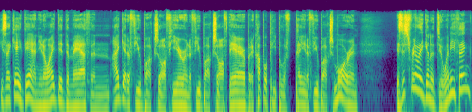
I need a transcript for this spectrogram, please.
he's like, hey, Dan, you know, I did the math and I get a few bucks off here and a few bucks off there, but a couple people are paying a few bucks more. And is this really going to do anything?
